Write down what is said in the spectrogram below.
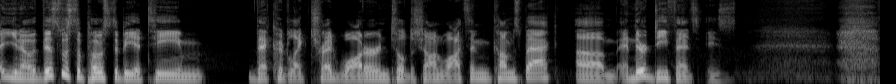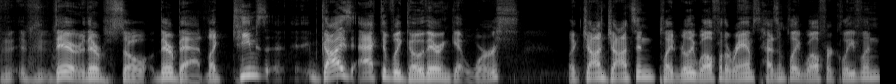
you know, this was supposed to be a team that could like tread water until Deshaun Watson comes back. Um, and their defense is they're they're so they're bad. Like teams, guys actively go there and get worse. Like John Johnson played really well for the Rams, hasn't played well for Cleveland.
